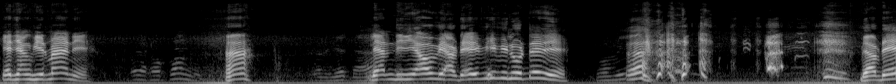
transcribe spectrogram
เฮ็ดหยังผิดมานี่ฮะเรียนทีนี้เอาแบบเด้มีพิรุษด้วยนี่แบบเด้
